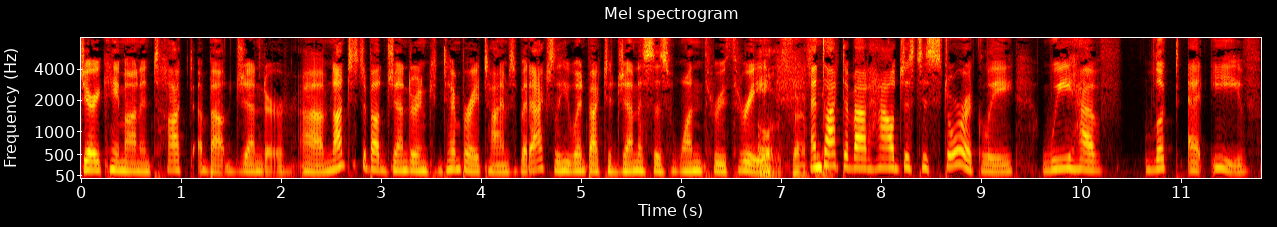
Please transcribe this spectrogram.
Jerry came on and talked about gender, um, not just about gender in contemporary times, but actually he went back to Genesis 1 through 3 Oh, and talked about how just historically we have looked at Eve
